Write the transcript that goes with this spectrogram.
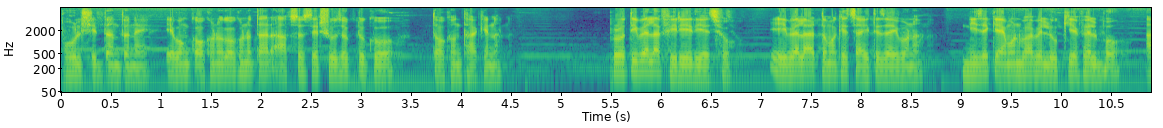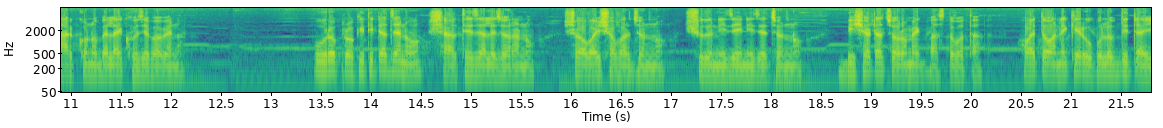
ভুল সিদ্ধান্ত নেয় এবং কখনো কখনো তার আফসোসের সুযোগটুকুও তখন থাকে না। প্রতিবেলা ফিরিয়ে দিয়েছ, এই বেলা আর তোমাকে চাইতে যাইব না। নিজেকে এমনভাবে লুকিয়ে ফেলব, আর কোনো বেলায় খুঁজে পাবে না। পুরো প্রকৃতিটা যেন স্বার্থে জালে জড়ানো, সবাই সবার জন্য, শুধু নিজেই নিজের জন্য। বিষয়টা চরম এক বাস্তবতা। হয়তো অনেকের উপলব্ধিটাই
